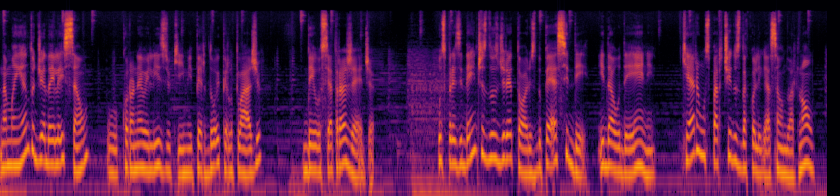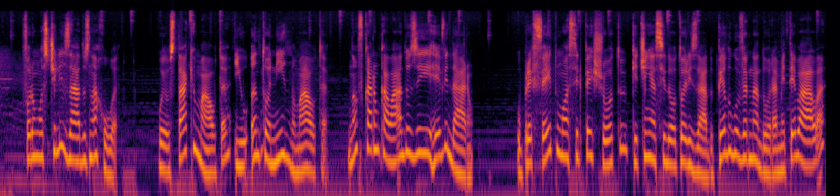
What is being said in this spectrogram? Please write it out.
Na manhã do dia da eleição, o coronel Elísio, que me perdoe pelo plágio, deu-se a tragédia. Os presidentes dos diretórios do PSD e da UDN, que eram os partidos da coligação do Arnon, foram hostilizados na rua. O Eustáquio Malta e o Antonino Malta não ficaram calados e revidaram. O prefeito Moacir Peixoto, que tinha sido autorizado pelo governador a meter bala,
